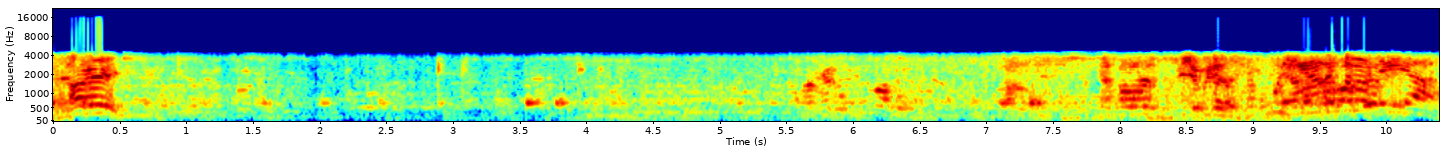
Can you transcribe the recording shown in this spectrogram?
Hey! Uy, mira la batería.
